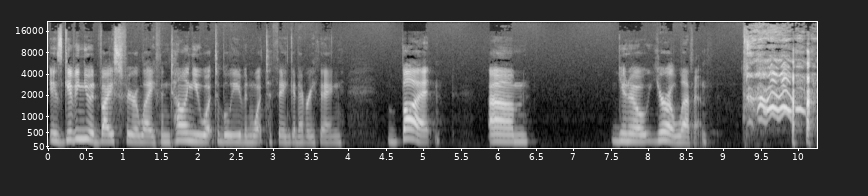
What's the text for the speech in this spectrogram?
is giving you advice for your life and telling you what to believe and what to think and everything. But, um, you know, you're 11.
